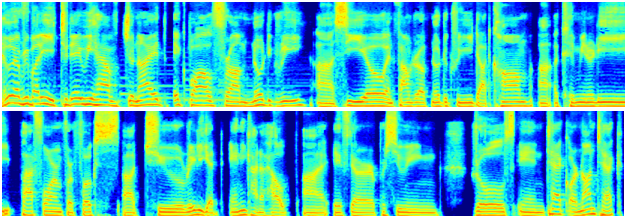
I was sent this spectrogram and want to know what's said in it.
Hello, everybody. Today we have Jonaed Iqbal from No Degree, uh, CEO and founder of NoDegree.com, uh, a community platform for folks uh, to really get any kind of help uh, if they're pursuing roles in tech or non-tech.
